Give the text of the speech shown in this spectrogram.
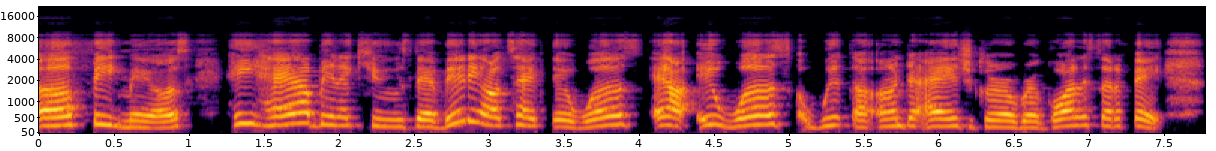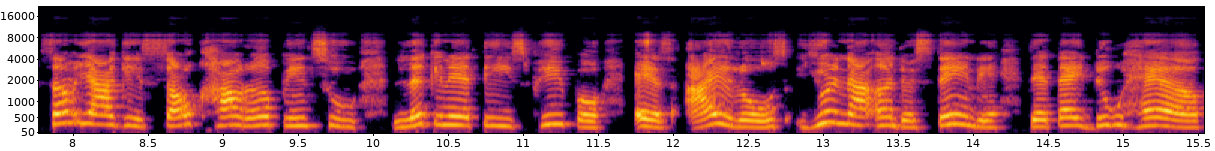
of females. He had been accused that videotape that was out, it was with an underage girl, regardless of the fact. Some of y'all get so caught up into looking at these people as idols, you're not understanding that they do have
